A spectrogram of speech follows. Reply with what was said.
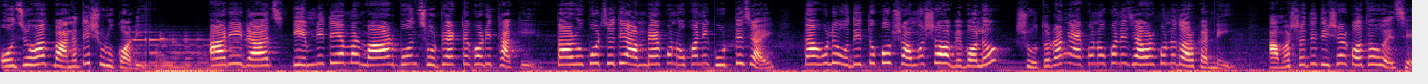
অজুহাত বানাতে শুরু করে। আরে রাজ, এমনিতেই আমার মা আর বোন ছোট একটা ঘরে থাকে। তার উপর যদি আমরা এখন ওখানে ঘুরতে যাই, তাহলে ওদের তো খুব সমস্যা হবে বলো। সুতরাং এখন ওখানে যাওয়ার কোনো দরকার নেই। আমার সাথে দিশার কথা হয়েছে।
